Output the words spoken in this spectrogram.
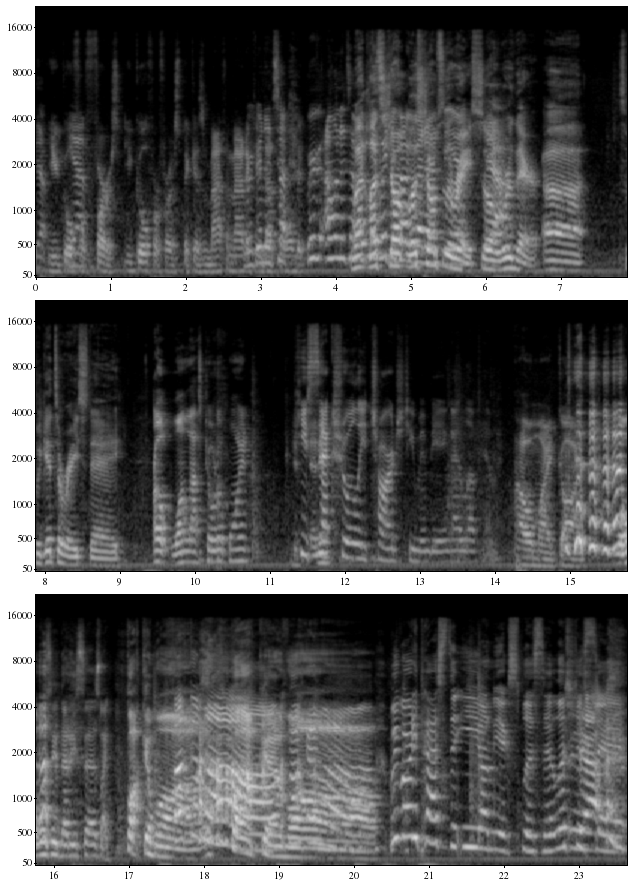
Yep. you go Yeah. for first you go for first because We're mathematically that's talk. the only We're, I want to talk. Let, let's jump. Let's jump to the end. race. So Yeah. we're there. Uh, so we get to race day. oh one last total point Did He's sexually charged human being. I love him. Oh my god what was it that he says like fuck him all Fuck 'em all. fuck him Fuck 'em all all. We've already passed the E on the explicit. Let's just Yeah. say.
